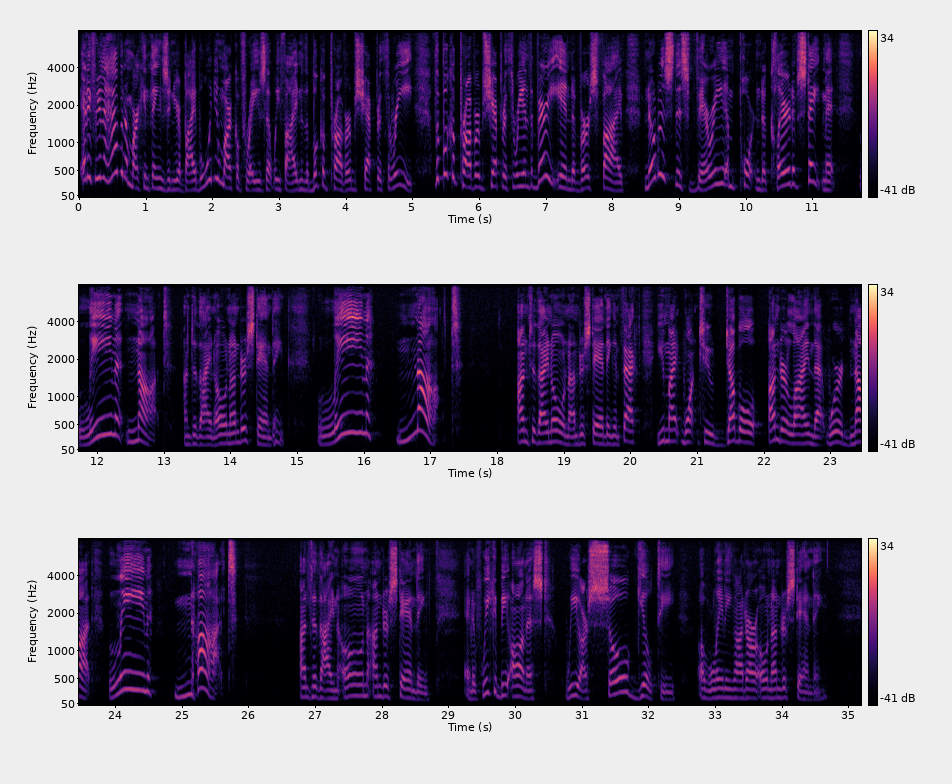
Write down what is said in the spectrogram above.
And if you're having to marking things in your Bible, would you mark a phrase that we find in the book of Proverbs, chapter 3? The book of Proverbs, chapter 3, at the very end of verse 5, notice this very important declarative statement lean not unto thine own understanding. Lean not unto thine own understanding. In fact, you might want to double underline that word not. Lean not unto thine own understanding. And if we could be honest, we are so guilty of leaning on our own understanding.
